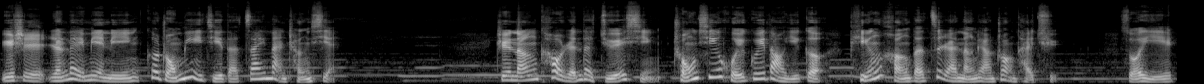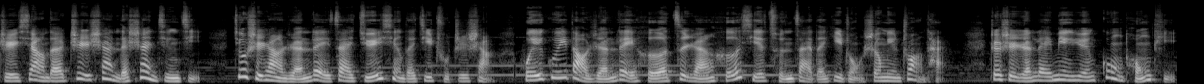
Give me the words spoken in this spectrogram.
于是，人类面临各种密集的灾难呈现。只能靠人的觉醒，重新回归到一个平衡的自然能量状态去。所以，指向的至善的善经济，就是让人类在觉醒的基础之上，回归到人类和自然和谐存在的一种生命状态。这是人类命运共同体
